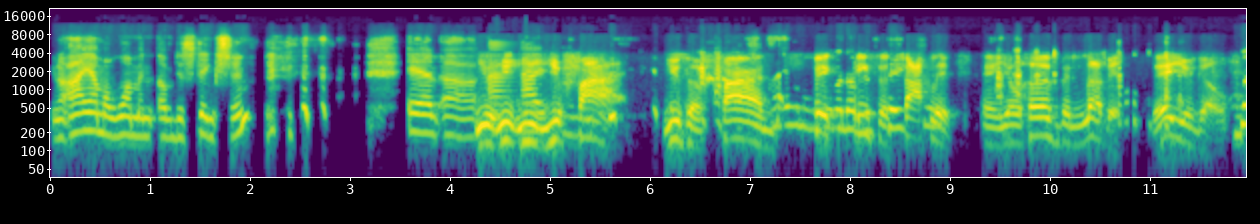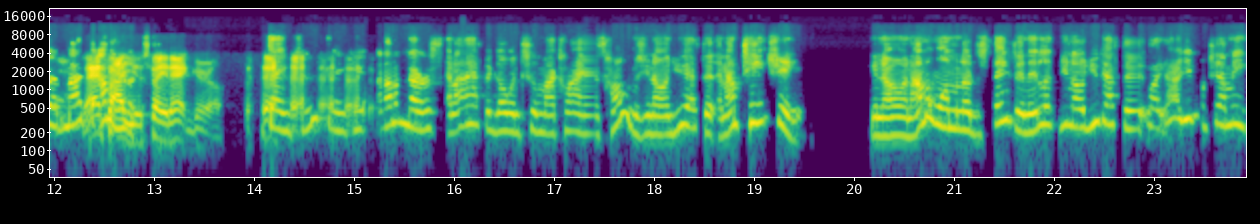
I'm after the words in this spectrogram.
You know, I am a woman of distinction. and uh You I, you you I- you're fine. You's a fine, thick piece of chocolate, and your husband love it. There you go. But my- That's I'm how you say that, girl. thank you, thank you. I'm a nurse and I have to go into my clients' homes, you know, and you have to and I'm teaching, you know, and I'm a woman of distinction. And look, you know, you have to like how you gonna tell me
